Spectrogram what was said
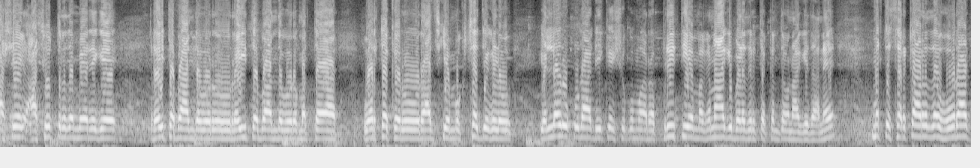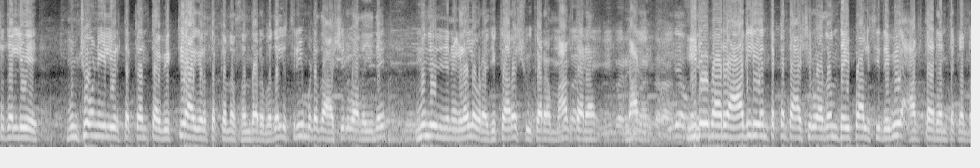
ಆಶೆ ಆಸೂತ್ರದ ಮೇರೆಗೆ ರೈತ ಬಾಂಧವರು ರೈತ ಬಾಂಧವರು, ಮತ್ತು ವರ್ತಕರು, ರಾಜಕೀಯ ಮುಖ್ಸದ್ದಿಗಳು ಎಲ್ಲರೂ ಕೂಡ ಡಿ ಕೆ ಶಿವಕುಮಾರ ಪ್ರೀತಿಯ ಮಗನಾಗಿ ಬೆಳೆದಿರ್ತಕ್ಕಂಥವನಾಗಿದ್ದಾನೆ. ಮತ್ತು ಸರ್ಕಾರದ ಹೋರಾಟದಲ್ಲಿ ಮುಂಚೂಣಿಯಲ್ಲಿ ಇರ್ತಕ್ಕಂಥ ವ್ಯಕ್ತಿ ಆಗಿರತಕ್ಕಂಥ ಸಂದರ್ಭದಲ್ಲಿ ಶ್ರೀಮಠದ ಆಶೀರ್ವಾದ ಇದೆ. ಮುಂದಿನ ದಿನಗಳಲ್ಲಿ ಅವರ ಅಧಿಕಾರ ಸ್ವೀಕಾರ ಮಾಡ್ತಾರೆ ಮಾಡಿ ಇದೇ ಬಾರಿ ಆಗಲಿ ಅಂತಕ್ಕಂಥ ಆಶೀರ್ವಾದವನ್ನು ದಯಪಾಲಿಸಿದ್ದೀವಿ ಆಗ್ತಾರೆ ಅಂತಕ್ಕಂಥ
